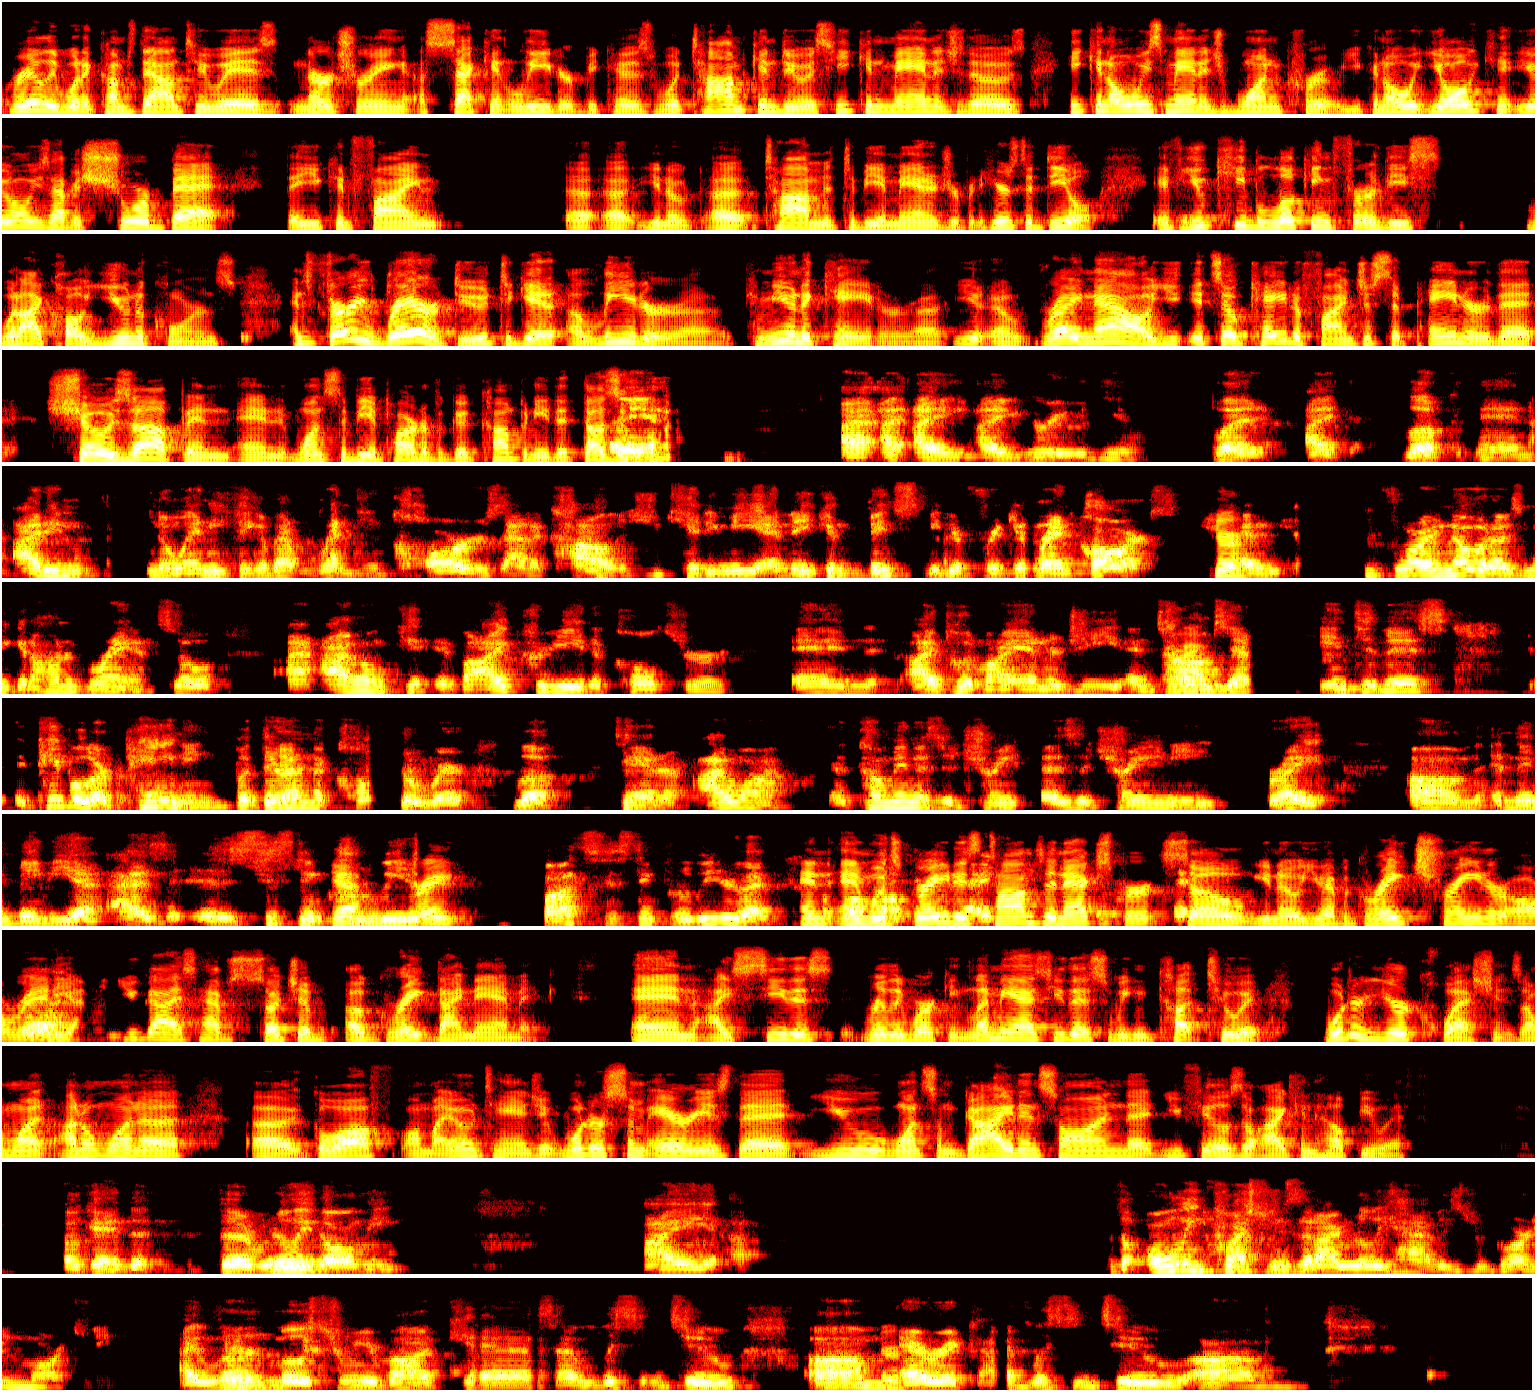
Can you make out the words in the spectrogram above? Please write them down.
Really, what it comes down to is nurturing a second leader because what Tom can do is he can manage those. He can always manage one crew. You can always you always you always have a sure bet that you can find, uh, uh, you know, uh, Tom to be a manager. But here's the deal: if you keep looking for these what I call unicorns, and it's very rare, dude, to get a leader, a communicator. Uh, you know, right now, you, it's okay to find just a painter that shows up and and wants to be a part of a good company that doesn't. Oh, yeah. I I- I agree with you, but I look, man. I didn't know anything about renting cars out of college. You kidding me? And they convinced me to freaking rent cars. Sure. And before I know it, I was making a hundred grand. So I, I don't care if I create a culture and I put my energy and Tom's energy into this. People are painting, but they're Yeah. in a culture where, look, Tanner, I want come in as a train as a trainee, right? Um, and then maybe as an assistant Yeah, crew leader, great. Assistant crew leader. That And and what's great is Tom's an expert, so you know you have a great trainer already. Yeah. I mean, you guys have such a, a great dynamic, and I see this really working. Let me ask you this, so we can cut to it. What are your questions? I want I don't want to uh, go off on my own tangent. What are some areas that you want some guidance on that you feel as though I can help you with? okay the, the really the only i the only questions that i really have is regarding marketing i learned most from your podcast. I listened to um, Sure. eric. I've listened to um,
